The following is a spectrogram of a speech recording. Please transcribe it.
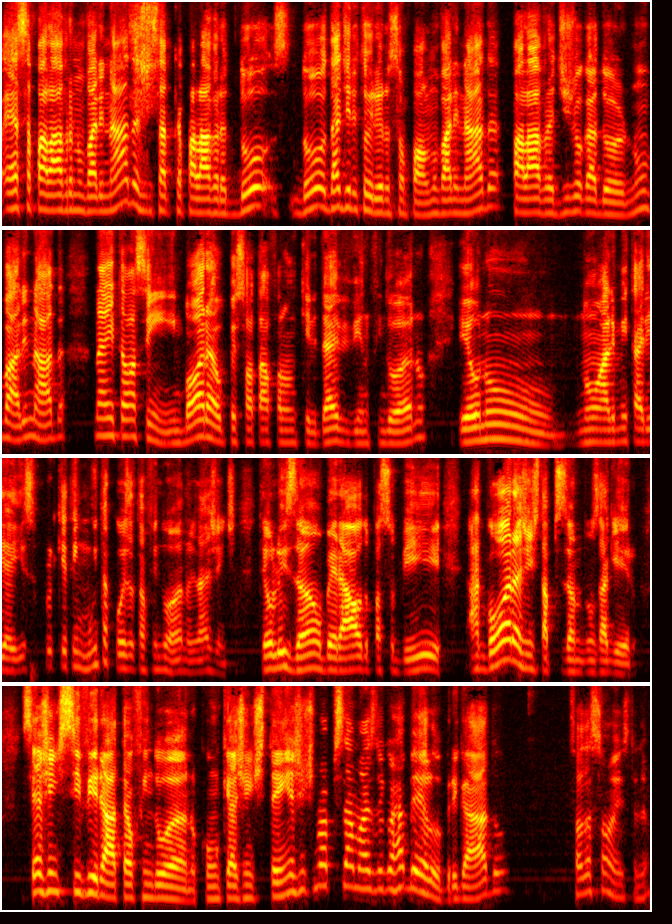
essa palavra não vale nada, a gente sabe que a palavra do, do, da diretoria no São Paulo não vale nada, palavra de jogador não vale nada, né? Então, assim, embora o pessoal tava falando que ele deve vir no fim do ano, eu não, não alimentaria isso, porque tem muita coisa até o fim do ano, né, gente? Tem o Luizão, o Beraldo para subir. Agora a gente tá precisando de um zagueiro. Se a gente se virar até o fim do ano com o que a gente tem, a gente não vai precisar mais do Igor Rabelo. Obrigado. Saudações, entendeu?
